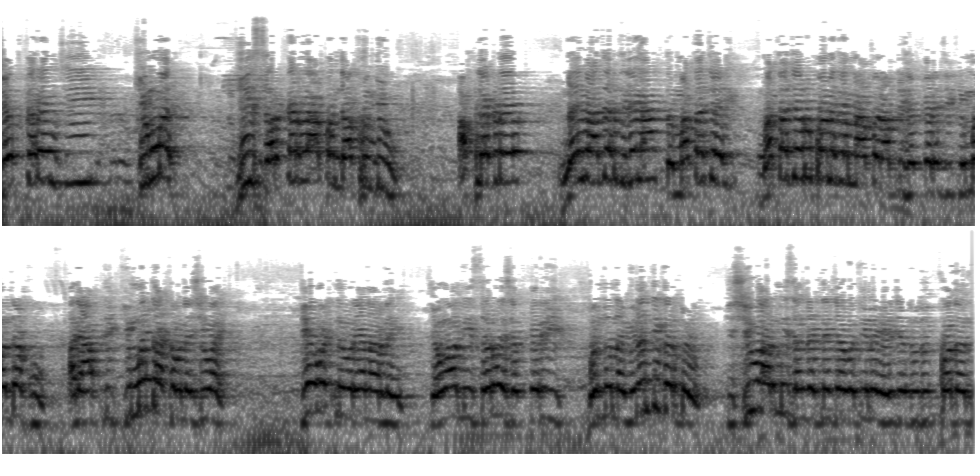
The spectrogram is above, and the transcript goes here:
शेतकऱ्यांची किंमत ही सरकारला आपण दाखवून देऊ. आपल्याकडे नाही बाजार दिले ना तर मताच्या मताच्या रूपाने त्यांना आपण आपली शेतकऱ्याची किंमत दाखवू आणि आपली किंमत दाखवल्याशिवाय ते वटणीवर येणार नाही. तेव्हा मी सर्व शेतकरी बंधूंना विनंती करतो की शिव आर्मी संघटनेच्या वतीने हे जे दूध उत्पादन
